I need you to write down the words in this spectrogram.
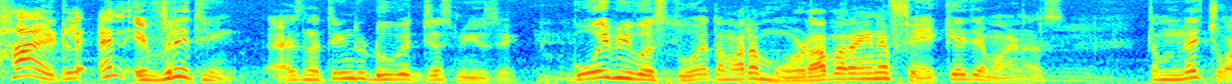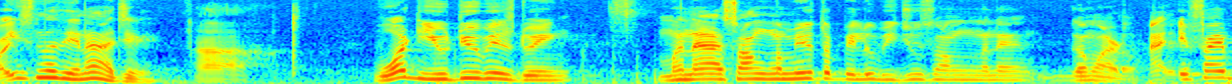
હા એટલે and everything has nothing to do with just music કોઈ બી વસ્તુ હોય તમારા મોઢા પર આવીને ફેંકે છે માણસ તમને ચોઈસ નથી ને આજે. હા. વોટ યુટ્યુબ ઇઝ ડુઈંગ મને આ સોંગ ગમ્યું તો પેલું બીજું સોંગ મને ગમાડો. If I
